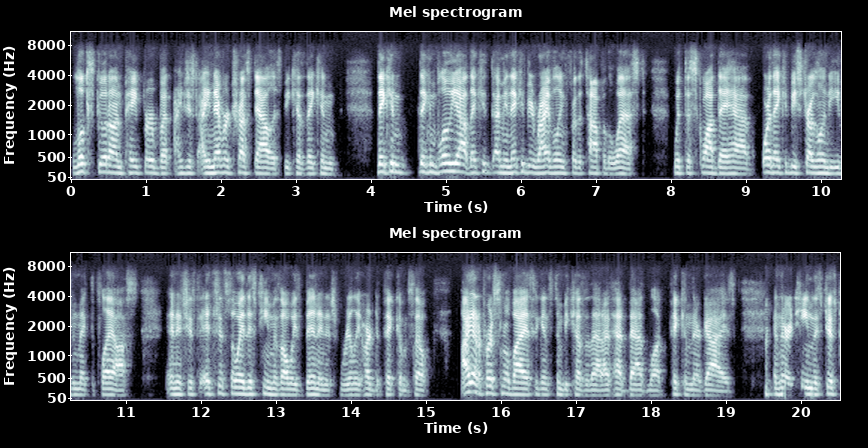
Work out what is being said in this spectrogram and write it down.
Looks good on paper, but I just I never trust Dallas because they can they can they can blow you out. They could I mean they could be rivaling for the top of the West with the squad they have, or they could be struggling to even make the playoffs. And it's just it's just the way this team has always been, and it's really hard to pick them. So I got a personal bias against them because of that. I've had bad luck picking their guys, hmm. and they're a team that's just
